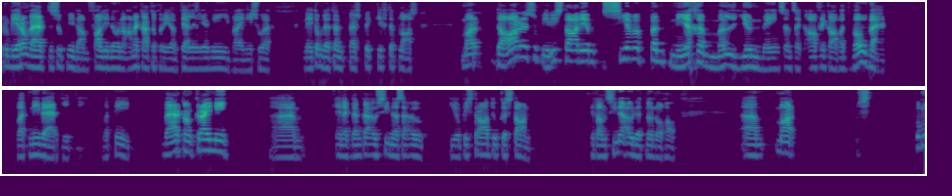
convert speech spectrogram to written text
probeer om werk te soek nie, dan val jy nou in 'n ander kategorie dan tel jy nie by nie so net om dit in perspektief te plaas. Maar daar is op hierdie stadium 7.9 miljoen mense in Suid-Afrika wat wil werk wat nie werk het nie, wat nie werk kan kry nie. Ehm um, en ek dink 'n ou sien as 'n ou hier op die straathoeke staan, dan sien 'n ou dit nou nogal. Ehm um, maar kom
